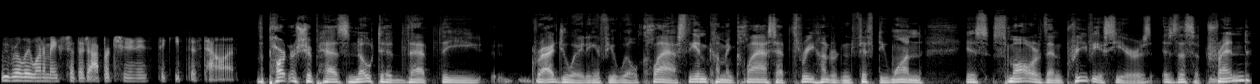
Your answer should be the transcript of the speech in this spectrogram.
we really want to make sure there's opportunities to keep this talent. The partnership has noted that the graduating, if you will, class, the incoming class at 351 is smaller than previous years. Is this a trend?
